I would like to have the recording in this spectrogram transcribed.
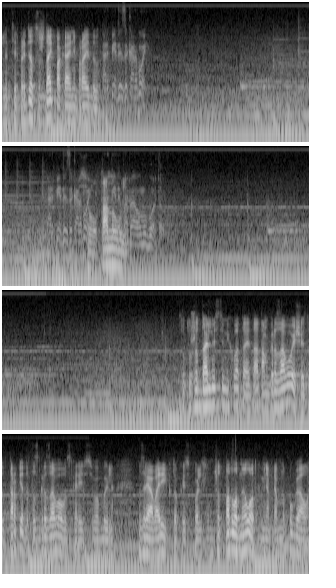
Блин, теперь придется ждать, пока они пройдут. Торпеды за кормой. Торпеды за кормой. Всё, утонули. Тут уже дальности не хватает. А, там грозовой еще. Это торпеды-то с грозового, скорее всего, были. Зря аварийку только использовал. Что-то подводная лодка меня прям напугала.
